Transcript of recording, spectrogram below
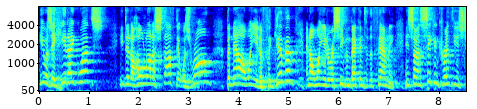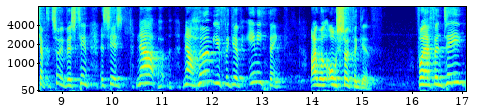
he was a headache once. He did a whole lot of stuff that was wrong, but now I want you to forgive him and I want you to receive him back into the family. And so in 2 Corinthians chapter 2, verse 10, it says, Now, now whom you forgive anything, I will also forgive. For if indeed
